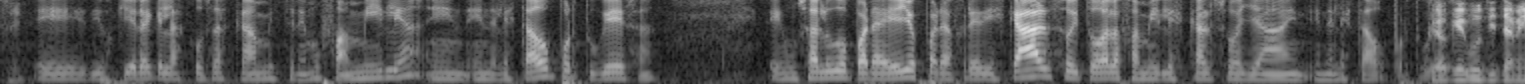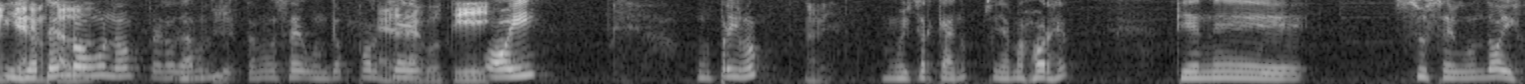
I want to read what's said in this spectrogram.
Sí. Eh, Dios quiera que las cosas cambien. Tenemos familia en, en el estado portuguesa. Eh, un saludo para ellos, para Freddy Escalzo y toda la familia Escalzo allá en, en el estado portugués. Creo que Guti también y tiene yo un tengo saludo. uno, pero dame, dame un segundo, porque Guti. hoy un primo muy cercano, se llama Jorge, tiene su segundo hijo.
